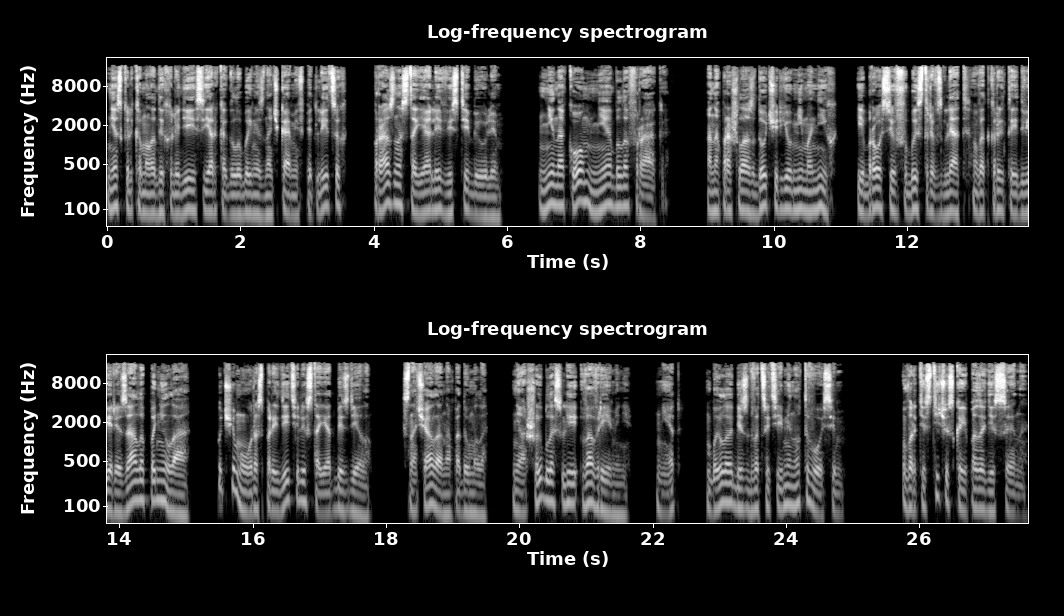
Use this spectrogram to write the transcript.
Несколько молодых людей с ярко-голубыми значками в петлицах праздно стояли в вестибюле. Ни на ком не было фрака. Она прошла с дочерью мимо них и, бросив быстрый взгляд в открытые двери зала, поняла, почему распорядители стоят без дела. Сначала она подумала, не ошиблась ли во времени. Нет, было без двадцати минут восемь. В артистической позади сцены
